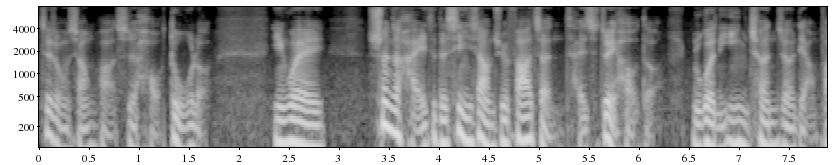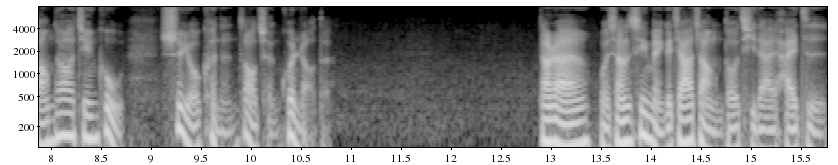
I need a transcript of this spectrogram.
这种想法是好多了。因为顺着孩子的性向去发展才是最好的。如果你硬撑着两方都要兼顾，是有可能造成困扰的。当然，我相信每个家长都期待孩子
